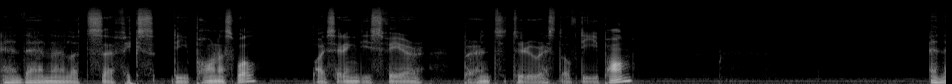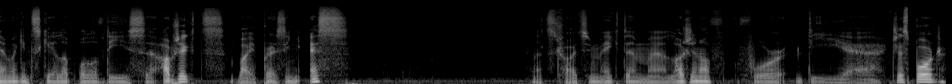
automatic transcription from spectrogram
And then uh, let's uh, fix the pawn as well by setting the sphere parent to the rest of the pawn. And then we can scale up all of these uh, objects by pressing S. Let's try to make them uh, large enough for the uh, chessboard.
